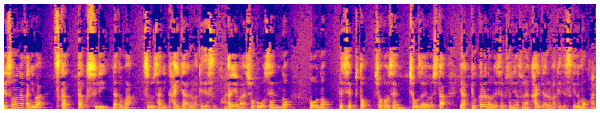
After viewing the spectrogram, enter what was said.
でその中には使った薬などがつぶさに書いてあるわけです、はい。あるいはまあ処方箋の方のレセプト処方箋調剤をした薬局からのレセプトにはそれが書いてあるわけですけども、はい。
